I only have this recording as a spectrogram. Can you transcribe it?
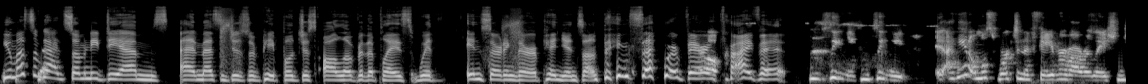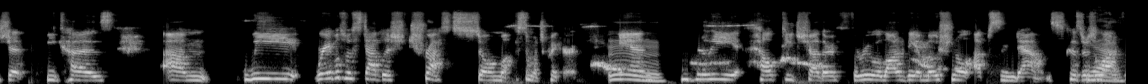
you must have gotten so many DMs and messages from people just all over the place with inserting their opinions on things that were very Oh. private. completely completely i think it almost worked in the favor of our relationship because um, we were able to establish trust so much so much quicker And- Mm, really helped each other through a lot of the emotional ups and downs because there's a lot of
